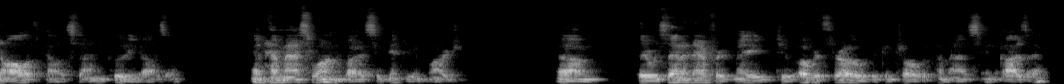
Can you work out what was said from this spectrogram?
all of Palestine, including Gaza, and Hamas won by a significant margin. Um, there was then an effort made to overthrow the control of Hamas in Gaza,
